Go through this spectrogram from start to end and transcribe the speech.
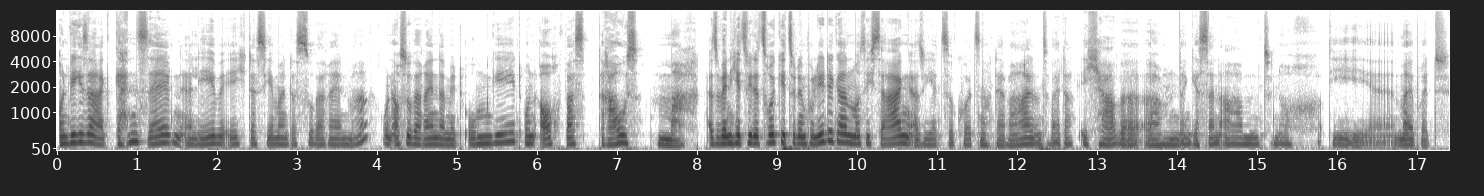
Und wie gesagt, ganz selten erlebe ich, dass jemand das souverän macht und auch souverän damit umgeht und auch was draus macht. Also wenn ich jetzt wieder zurückgehe zu den Politikern, muss ich sagen, also jetzt so kurz nach der Wahl und so weiter, ich habe ähm, dann gestern Abend noch die äh, Maybrit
